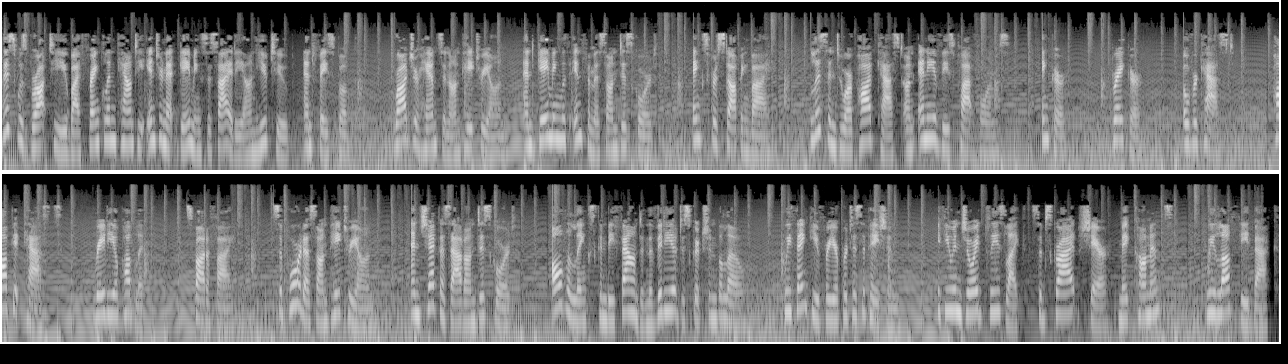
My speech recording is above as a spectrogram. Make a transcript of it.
This was brought to you by Franklin County Internet Gaming Society on YouTube and Facebook, Roger Hanson on Patreon, and Gaming with Infamous on Discord. Thanks for stopping by. Listen to our podcast on any of these platforms Anchor, Breaker, Overcast, Pocket Casts, Radio Public, Spotify. Support us on Patreon. And check us out on Discord. All the links can be found in the video description below. We thank you for your participation. If you enjoyed, please like, subscribe, share, make comments. We love feedback.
